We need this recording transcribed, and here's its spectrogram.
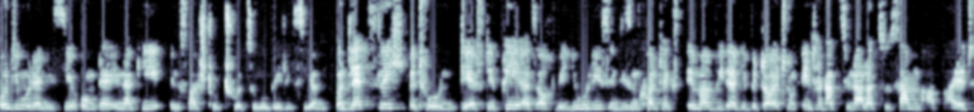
und die Modernisierung der Energieinfrastruktur zu mobilisieren. Und letztlich betonen die FDP als auch wir Julis in diesem Kontext immer wieder die Bedeutung internationaler Zusammenarbeit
